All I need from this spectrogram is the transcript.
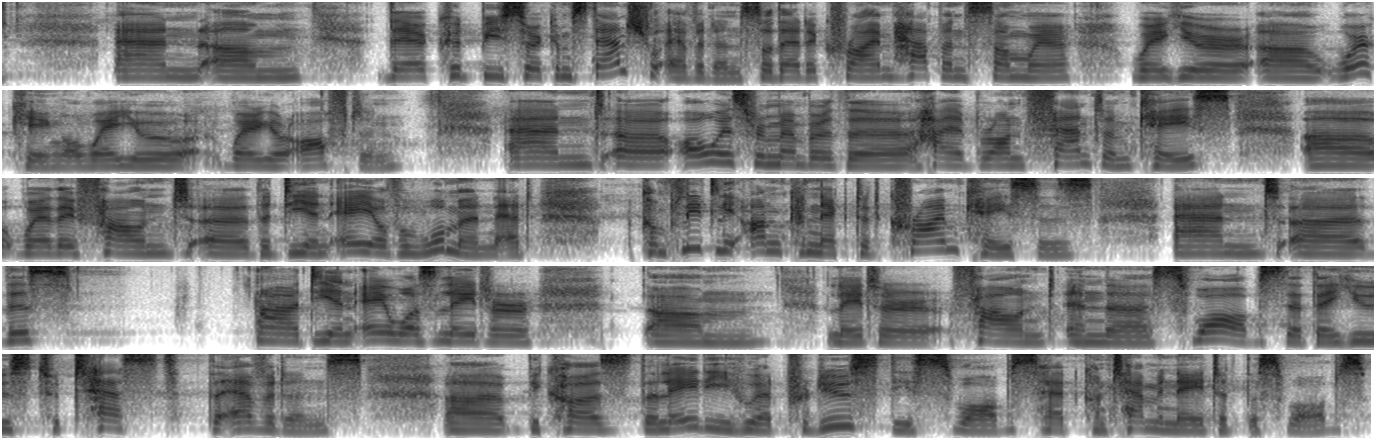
And um, there could be circumstantial evidence so that a crime happens somewhere where you're uh, working or where, you, where you're often. And uh, always remember the Heilbronn Phantom case uh, where they found uh, the DNA of a woman at completely unconnected crime cases. And uh, this uh, DNA was later um, later found in the swabs that they used to test the evidence uh, because the lady who had produced these swabs had contaminated the swabs.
